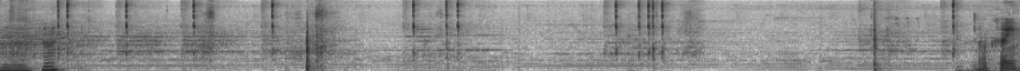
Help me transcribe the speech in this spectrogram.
Mhm. Okay.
